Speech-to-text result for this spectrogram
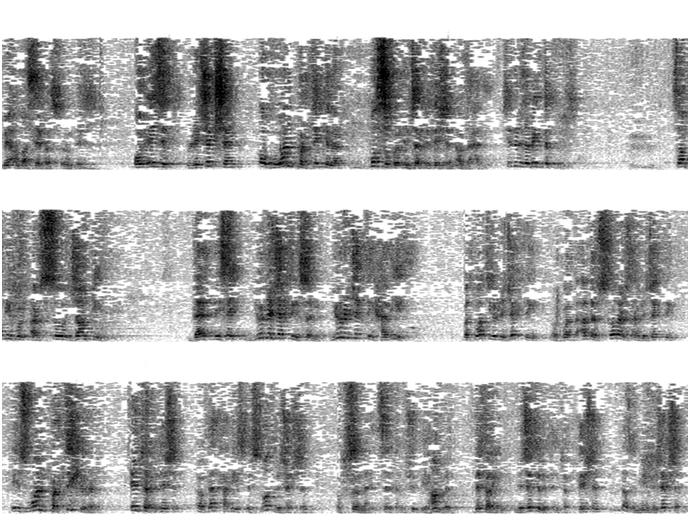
May Allah save us from this. Or is it rejection of one particular possible interpretation of the hadith? See, there is a big difference. Some people are so jumpy that they say, you're rejecting Sunnah, you're rejecting hadith. But what you're rejecting, or what the other scholars are rejecting, is one particular interpretation of that hadith. It's not rejection of Sunnah itself, we should be humble. Differing legitimate interpretation doesn't mean rejection.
